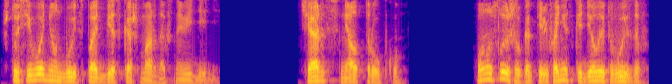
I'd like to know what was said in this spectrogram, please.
что сегодня он будет спать без кошмарных сновидений. Чарльз снял трубку. Он услышал, как телефонистка делает вызов,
